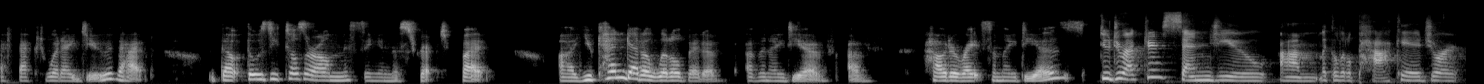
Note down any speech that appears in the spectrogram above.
affect what I do that th- those details are all missing in the script, but uh, you can get a little bit of, of an idea of, of how to write some ideas. Do directors send you um, like a little package or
